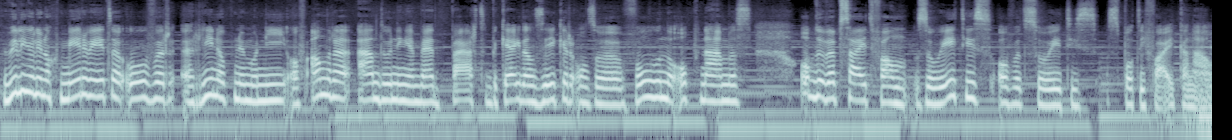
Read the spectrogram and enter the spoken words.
Willen jullie nog meer weten over rhinopneumonie of andere aandoeningen bij het paard? Bekijk dan zeker onze volgende opnames op de website van Zoetis of het Zoetis Spotify kanaal.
